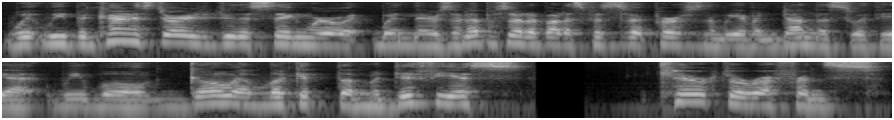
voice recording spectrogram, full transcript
we, we've been kind of starting to do this thing where when there's an episode about a specific person that we haven't done this with yet, we will go and look at the Modiphius character reference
